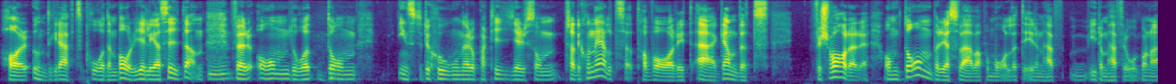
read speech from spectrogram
har undergrävts på den borgerliga sidan. Mm. För om då de institutioner och partier som traditionellt sett har varit ägandets försvarare, om de börjar sväva på målet i, den här, i de här frågorna,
